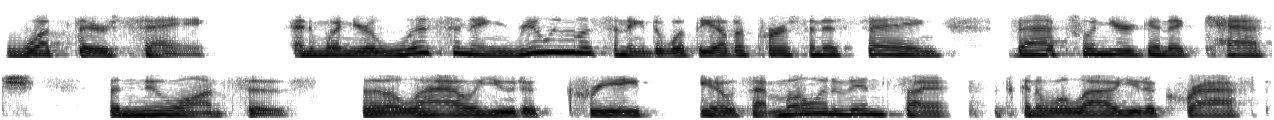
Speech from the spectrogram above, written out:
what they're saying. And when you're listening, really listening to what the other person is saying, that's when you're going to catch the nuances that allow you to create, you know, it's that moment of insight that's going to allow you to craft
